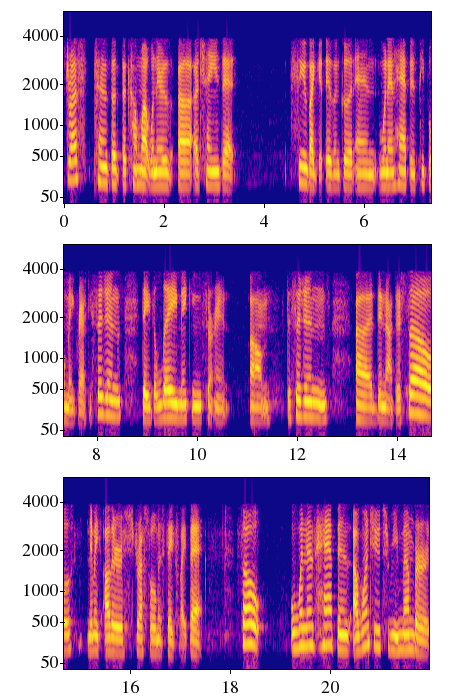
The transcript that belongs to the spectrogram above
stress tends to, to come up when there's uh, a change that seems like it isn't good. And when it happens, people make rash decisions. They delay making certain um, decisions. Uh, they're not themselves. They make other stressful mistakes like that. So when this happens, I want you to remember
